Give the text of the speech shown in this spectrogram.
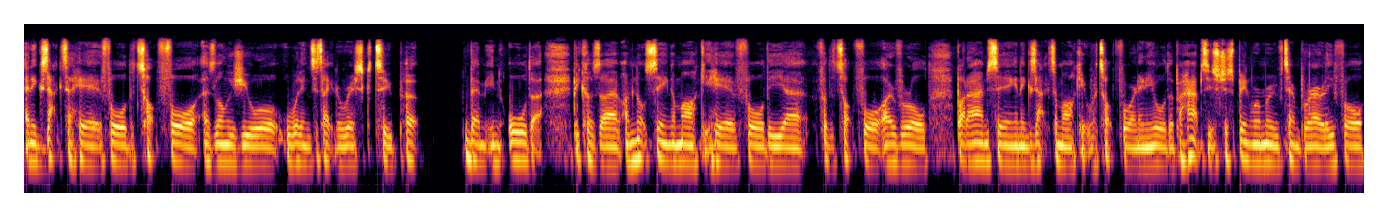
an exacta here for the top four as long as you're willing to take the risk to put them in order because uh, I'm not seeing a market here for the uh, for the top four overall, but I am seeing an exacta market with top four in any order. Perhaps it's just been removed temporarily for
